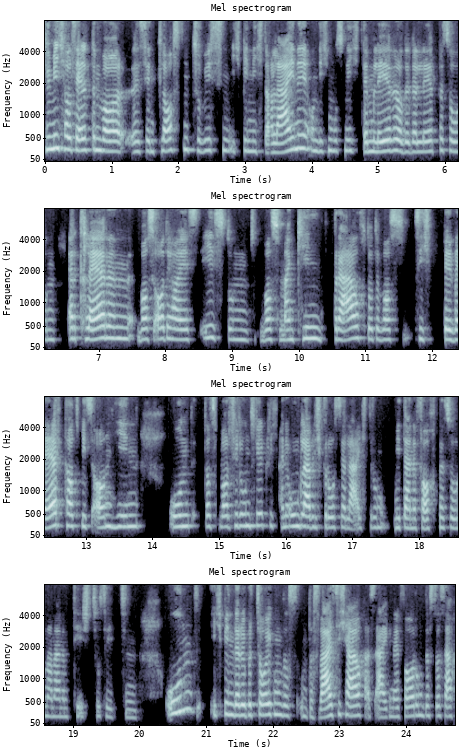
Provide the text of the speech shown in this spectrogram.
Für mich als Eltern war es entlastend zu wissen, ich bin nicht alleine und ich muss nicht dem Lehrer oder der Lehrperson erklären, was ADHS ist und was mein Kind braucht oder was sich bewährt hat bis anhin. Und das war für uns wirklich eine unglaublich große Erleichterung, mit einer Fachperson an einem Tisch zu sitzen. Und ich bin der Überzeugung, dass, und das weiß ich auch aus eigener Erfahrung, dass das auch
